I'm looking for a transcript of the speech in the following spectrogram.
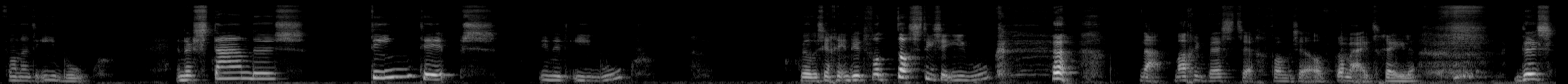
van het e-book. En er staan dus 10 tips in het e-book. Ik wilde zeggen in dit fantastische e-book. nou, mag ik best zeggen van mezelf, kan mij het schelen. Dus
